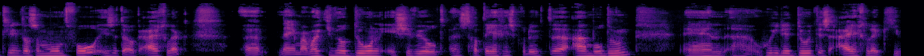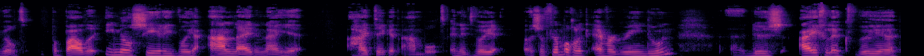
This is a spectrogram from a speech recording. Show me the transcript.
klinkt als een mond vol, is het ook eigenlijk. Uh, nee, maar wat je wilt doen is je wilt een strategisch product aanbod doen. En hoe je dit doet is eigenlijk, je wilt een bepaalde e-mailserie wil je aanleiden naar je high-ticket aanbod. En dit wil je zoveel mogelijk evergreen doen. dus eigenlijk wil je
